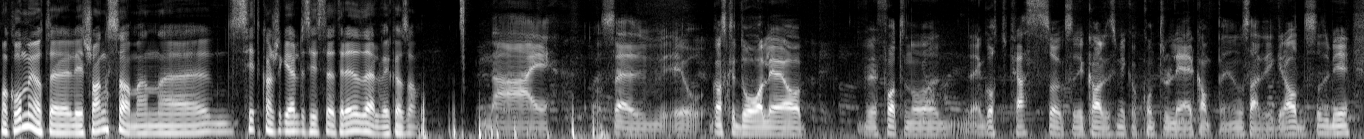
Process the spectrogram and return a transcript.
Man kommer jo til litt sjanser, men uh, sitter kanskje ikke helt i siste tredjedel, virker det som? Nei, så er det jo ganske dårlig å få til noe godt press, så vi klarer liksom ikke å kontrollere kampen i noe særlig grad. Så det blir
